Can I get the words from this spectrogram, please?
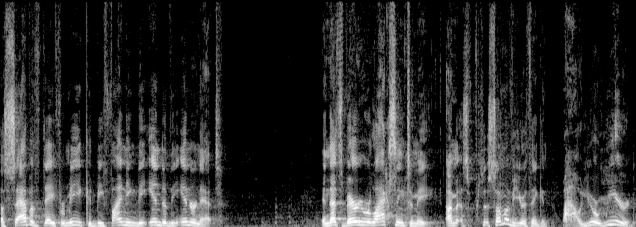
a Sabbath day for me could be finding the end of the internet. And that's very relaxing to me. I'm, some of you are thinking, wow, you're weird.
